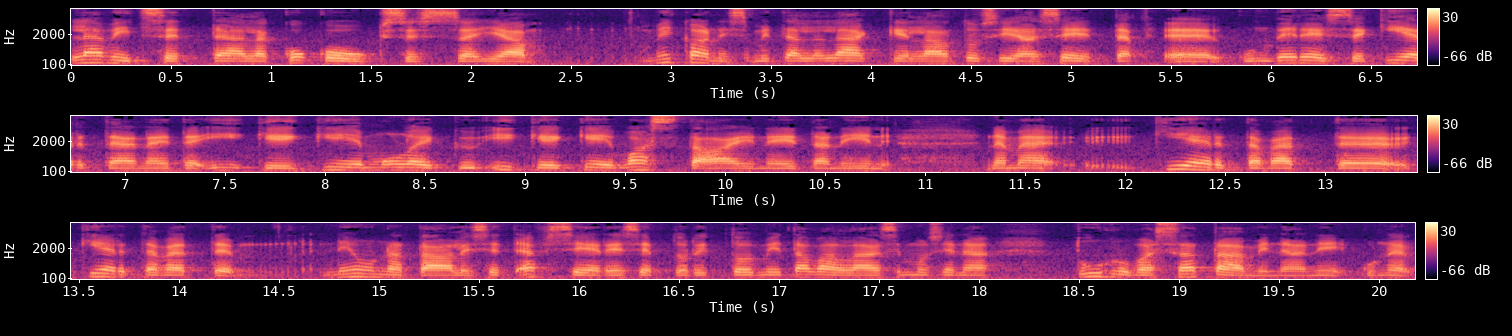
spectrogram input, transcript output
lävitse täällä kokouksessa ja mekanismi tällä lääkkeellä on tosiaan se, että kun veressä kiertää näitä IgG-moleky, IgG-vasta-aineita, niin nämä kiertävät, kiertävät neonataaliset FC-reseptorit toimii tavallaan semmoisena turvasatamina, niin kun ne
